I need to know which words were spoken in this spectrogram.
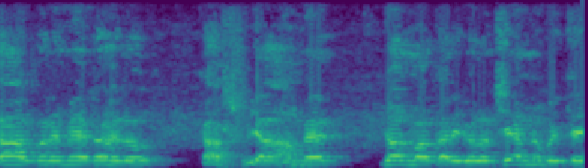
তারপরে মেয়েটা হলো কাশফিয়া আহমেদ। জন্ম তারিখ হলো ছিয়ানব্বইতে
